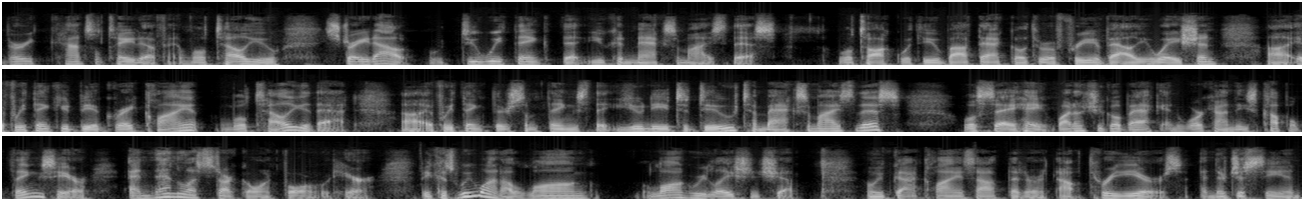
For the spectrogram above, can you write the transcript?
very consultative and we'll tell you straight out, do we think that you can maximize this? We'll talk with you about that, go through a free evaluation. Uh, if we think you'd be a great client, we'll tell you that. Uh, if we think there's some things that you need to do to maximize this, we'll say, hey, why don't you go back and work on these couple things here, and then let's start going forward here. Because we want a long, long relationship. And we've got clients out that are out three years and they're just seeing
